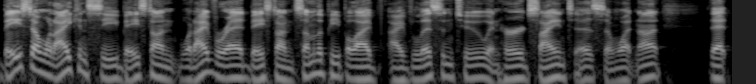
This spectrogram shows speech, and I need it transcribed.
based on what I can see, based on what I've read, based on some of the people I've I've listened to and heard scientists and whatnot, that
